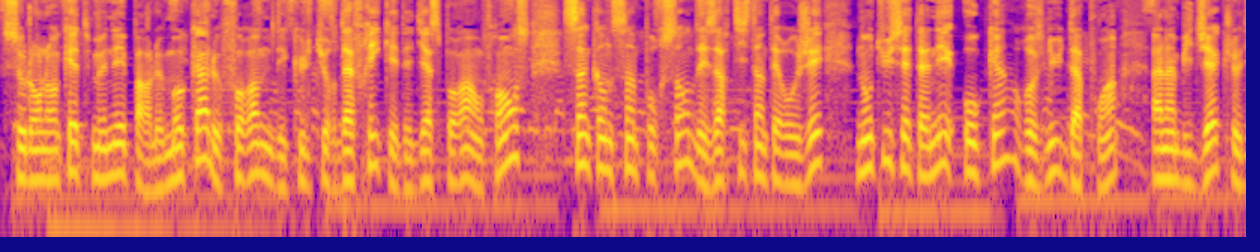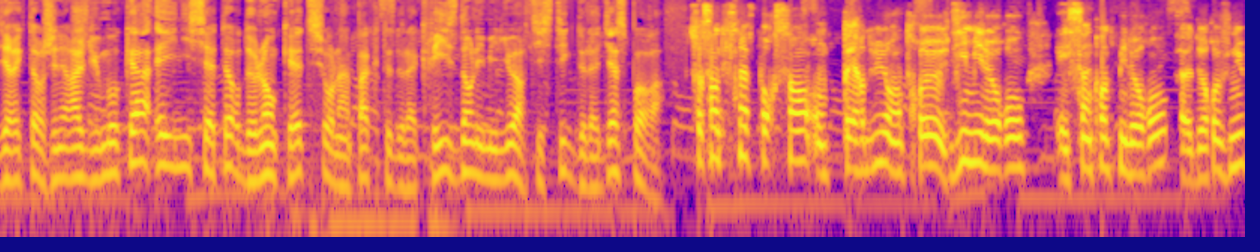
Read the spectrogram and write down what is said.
Selon l'enquête menée par le MOCA, le Forum des cultures d'Afrique et des diasporas en France, 55% des artistes interrogés n'ont eu cette année aucun revenu d'appoint. Alain Bidjek, le directeur général du MOCA et initiateur de l'enquête sur l'impact de la crise dans les milieux artistiques de la diaspora. 79% ont perdu entre 10 000 euros et 50 000 euros euh, de revenus.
